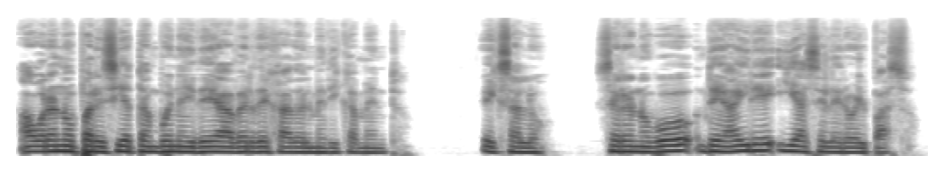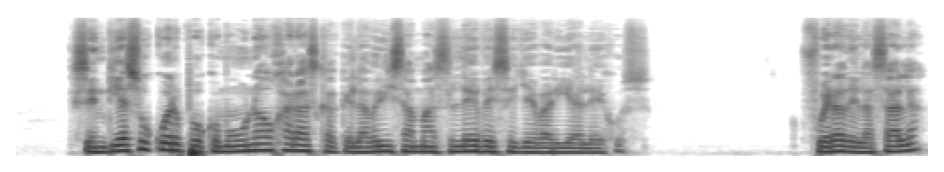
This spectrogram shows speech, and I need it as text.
Ahora no parecía tan buena idea haber dejado el medicamento. Exhaló, se renovó de aire y aceleró el paso. Sentía su cuerpo como una hojarasca que la brisa más leve se llevaría lejos. Fuera de la sala,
